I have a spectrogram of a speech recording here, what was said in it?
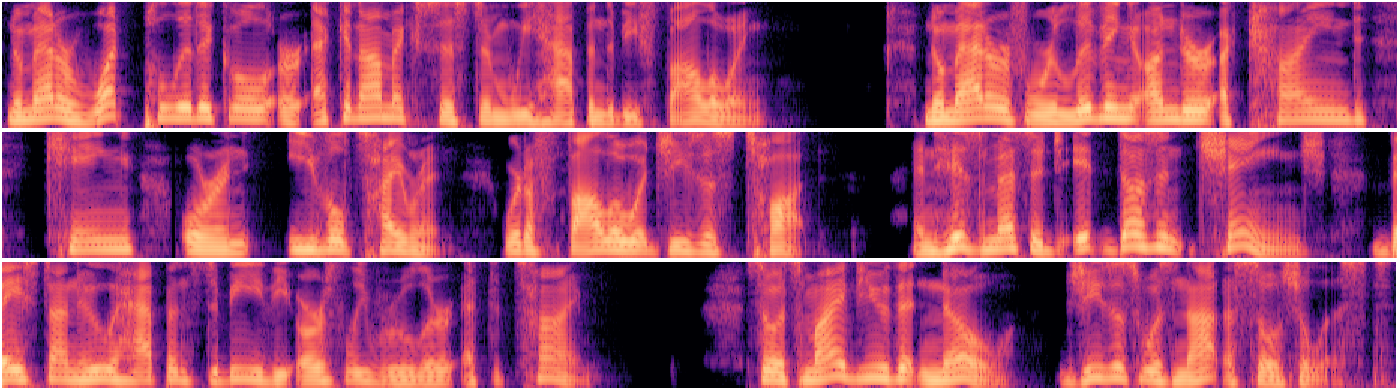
no matter what political or economic system we happen to be following. No matter if we're living under a kind king or an evil tyrant, we're to follow what Jesus taught. And his message, it doesn't change based on who happens to be the earthly ruler at the time. So it's my view that no, Jesus was not a socialist.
